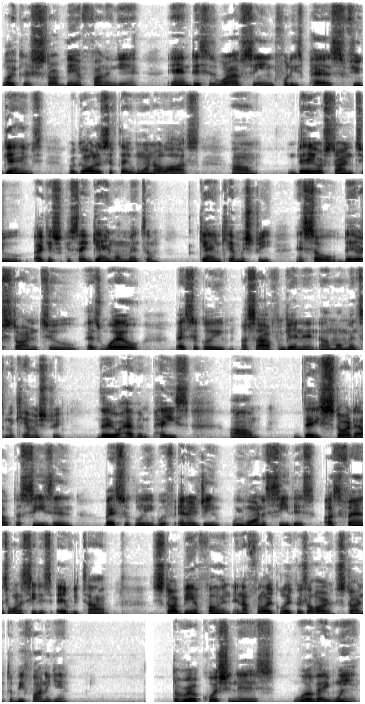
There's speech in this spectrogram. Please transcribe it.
Lakers start being fun again. And this is what I've seen for these past few games, regardless if they won or lost. Um, they are starting to, I guess you could say, gain momentum, gain chemistry, and so they are starting to, as well, basically, aside from gaining uh, momentum and chemistry, they are having pace. Um, they start out the season basically with energy. We want to see this. Us fans want to see this every time start being fun, and I feel like Lakers are starting to be fun again. The real question is, will they win?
